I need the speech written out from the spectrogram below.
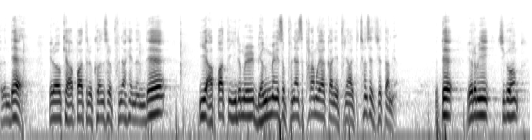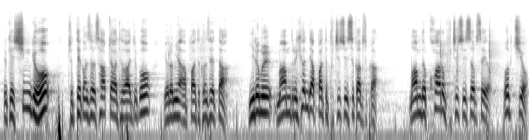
그런데 이렇게 아파트를 건설 분양했는데 이 아파트 이름을 명명해서 분양해서 팔아먹어야 할 거 아니에요. 분양할 때 천세 드셨다면. 그때 여러분이 지금 이렇게 신규 주택건설 사업자가 돼가지고 여러분이 아파트 건설했다. 이름을 마음대로 현대 아파트 붙일 수 있을까 없을까? 마음대로 코아로 붙일 수 있어 없어요? 없지요.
